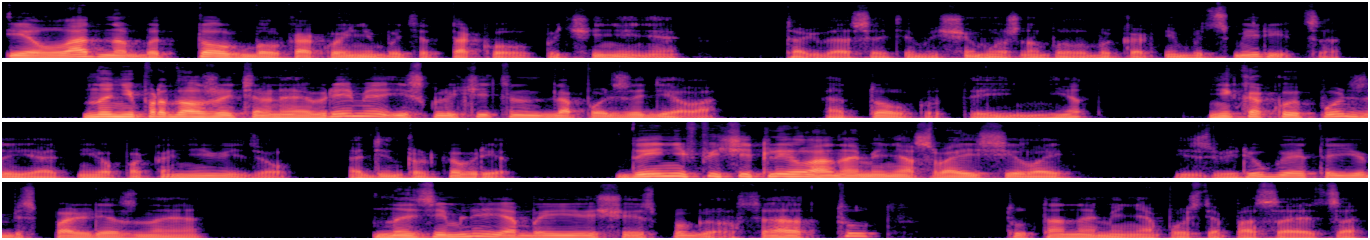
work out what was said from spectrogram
И ладно бы толк был какой-нибудь от такого подчинения — Тогда с этим еще можно было бы как-нибудь смириться. На непродолжительное время исключительно для пользы дела. А толку-то и нет. Никакой пользы я от нее пока не видел. Один только вред. Да и не впечатлила она меня своей силой. И зверюга эта ее бесполезная. На земле я бы ее еще испугался. А тут... Тут она меня пусть опасается.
